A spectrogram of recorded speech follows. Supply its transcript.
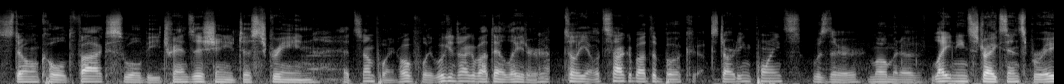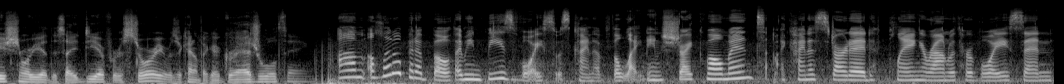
Stone Cold Fox will be transitioning to screen at some point, hopefully. We can talk about that later. So, yeah, let's talk about the book. Starting points. Was there a moment of lightning strikes inspiration where you had this idea for a story, or was it kind of like a gradual thing? Um, a little bit of both. I mean, Bee's voice was kind of the lightning strike moment. I kind of started playing around with her voice, and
